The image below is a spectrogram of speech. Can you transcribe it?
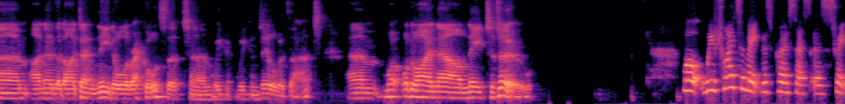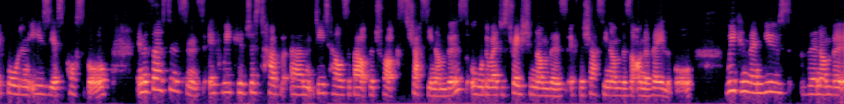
Um, I know that I don't need all the records that um, we, can, we can deal with that. Um, what, what do I now need to do? Well, we've tried to make this process as straightforward and easy as possible. In the first instance, if we could just have um, details about the truck's chassis numbers or the registration numbers if the chassis numbers are unavailable, we can then use the number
